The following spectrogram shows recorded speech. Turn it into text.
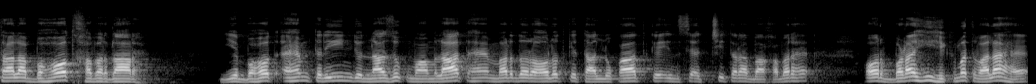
تعالیٰ بہت خبردار ہے۔ یہ بہت اہم ترین جو نازک معاملات ہیں مرد اور عورت کے تعلقات کے، ان سے اچھی طرح باخبر ہے اور بڑا ہی حکمت والا ہے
